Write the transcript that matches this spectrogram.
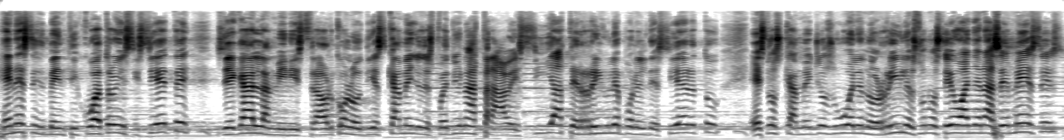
Génesis 24, 17, llega el administrador con los 10 camellos después de una travesía terrible por el desierto. Estos camellos huelen horribles, eso no se bañan hace meses.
